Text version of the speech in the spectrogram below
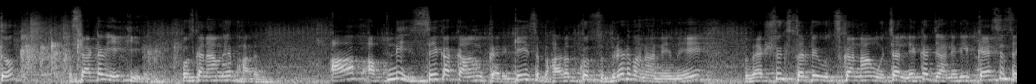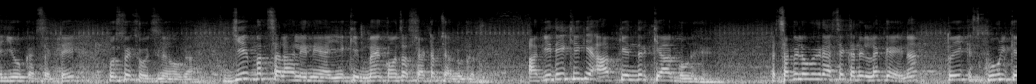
तो स्टार्टअप एक ही है, उसका नाम है भारत। आप अपने हिस्से का काम करके इस भारत को सुदृढ़ बनाने में वैश्विक स्तर पे उसका नाम ऊँचा लेकर जाने के लिए कैसे सहयोग कर सकते हैं, उस पर सोचना होगा। ये मत सलाह लेने आइए कि मैं कौन सा स्टार्टअप चालू करूँ। आप ये देखिए कि आपके अंदर क्या गुण है। सभी लोग अगर ऐसे करने लग गए ना तो एक स्कूल के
